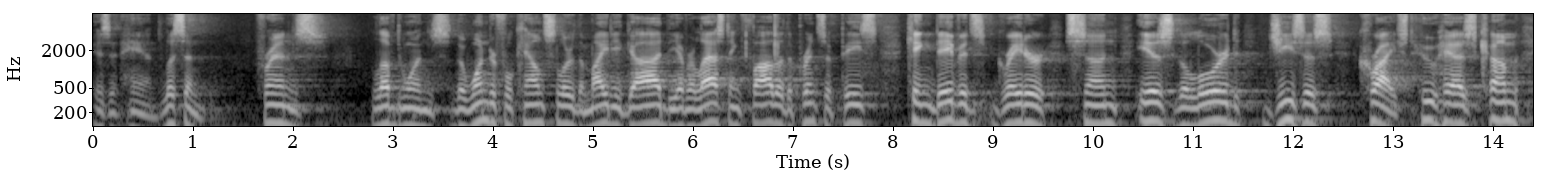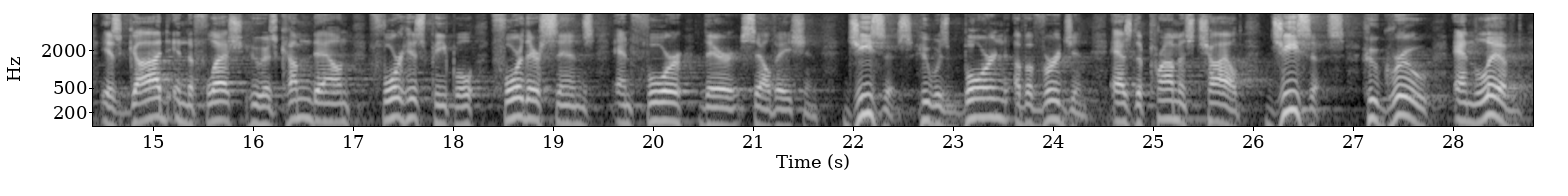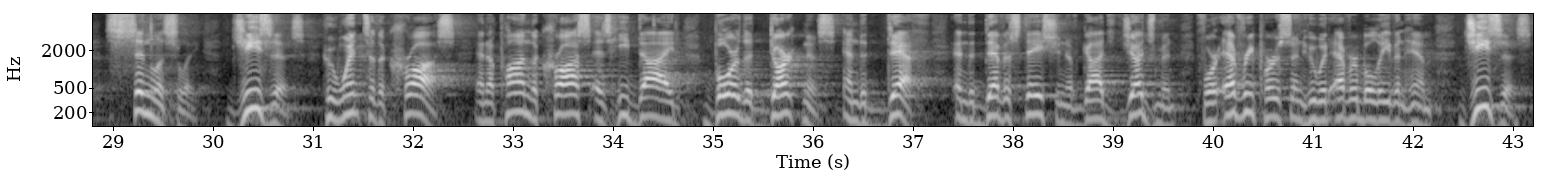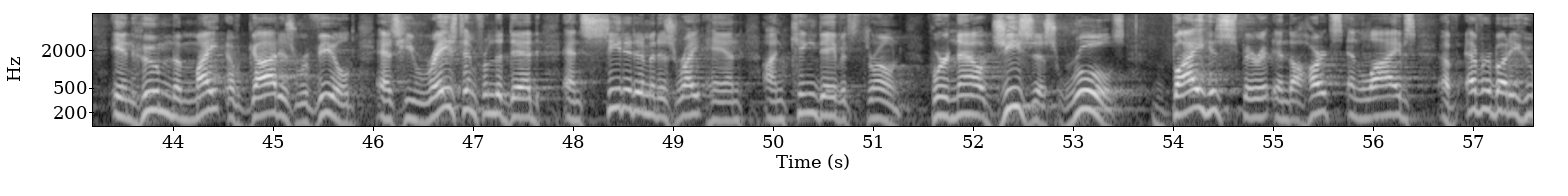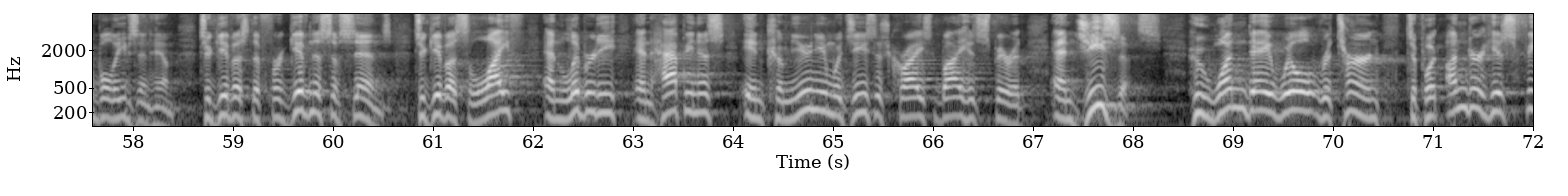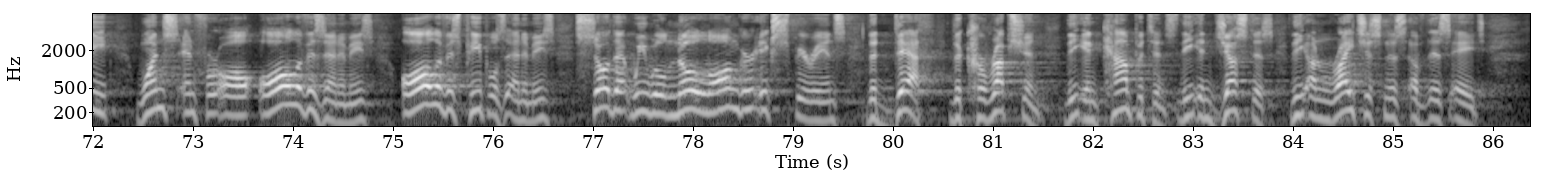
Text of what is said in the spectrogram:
is at hand. Listen, friends loved ones, the wonderful counselor, the mighty God, the everlasting Father, the Prince of Peace, King David's greater Son, is the Lord Jesus Christ, who has come, is God in the flesh, who has come down for his people, for their sins, and for their salvation. Jesus, who was born of a virgin as the promised child. Jesus, who grew and lived sinlessly. Jesus, who went to the cross, and upon the cross as he died, bore the darkness and the death and the devastation of God's judgment for every person who would ever believe in him. Jesus, in whom the might of God is revealed as he raised him from the dead and seated him at his right hand on King David's throne where now Jesus rules by his Spirit in the hearts and lives of everybody who believes in him, to give us the forgiveness of sins, to give us life and liberty and happiness in communion with Jesus Christ by his Spirit. And Jesus, who one day will return to put under his feet once and for all all of his enemies, all of his people's enemies, so that we will no longer experience the death, the corruption, the incompetence, the injustice, the unrighteousness of this age.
